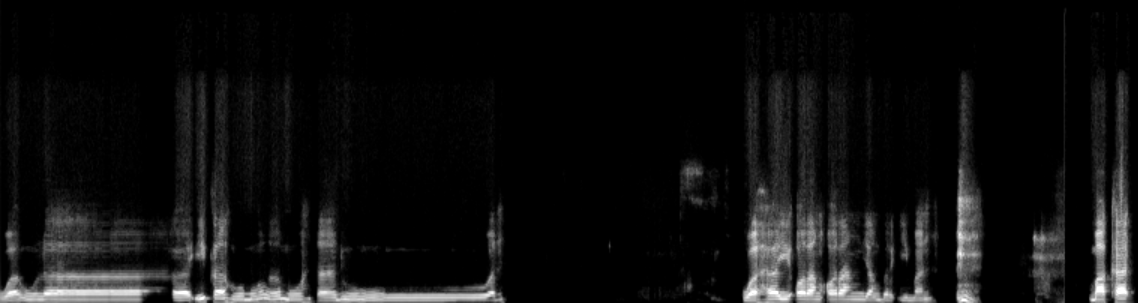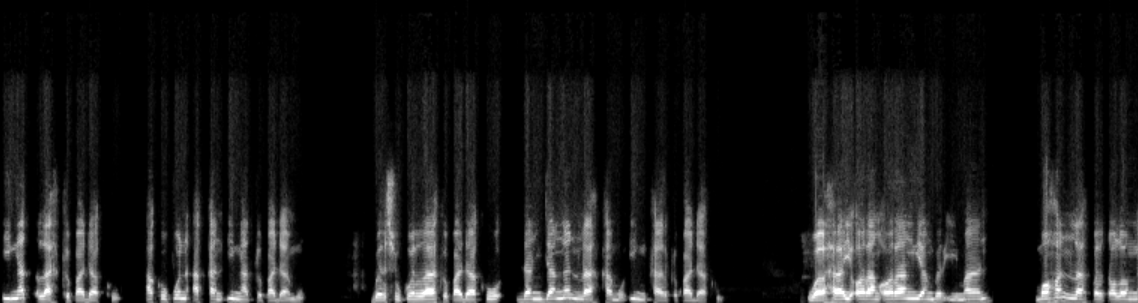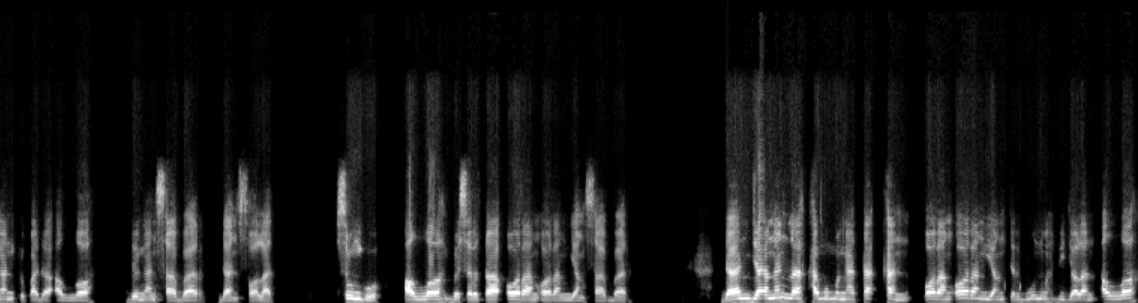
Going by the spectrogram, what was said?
وأولئك هم المهتدون Wahai orang-orang yang beriman, maka ingatlah kepadaku, aku pun akan ingat kepadamu. Bersyukurlah kepadaku dan janganlah kamu ingkar kepadaku. Wahai orang-orang yang beriman, mohonlah pertolongan kepada Allah dengan sabar dan sholat. Sungguh Allah beserta orang-orang yang sabar. Dan janganlah kamu mengatakan orang-orang yang terbunuh di jalan Allah,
